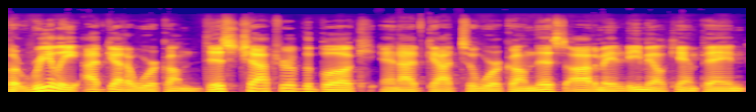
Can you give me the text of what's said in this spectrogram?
But really, I've got to work on this chapter of the book, and I've got to work on this automated email campaign.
